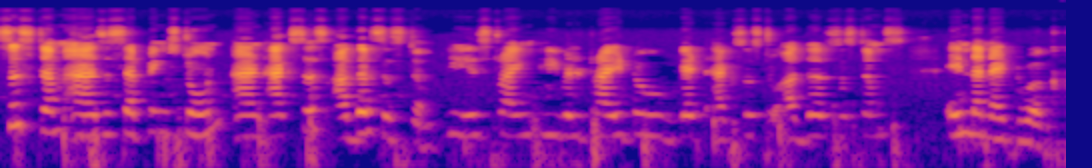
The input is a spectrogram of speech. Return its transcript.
system as a stepping stone and access other system. He is trying he will try to get access to other systems in the network.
